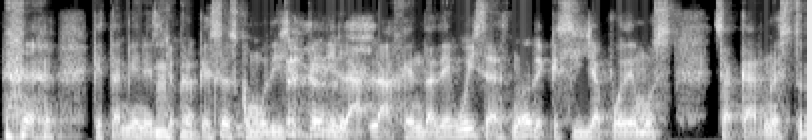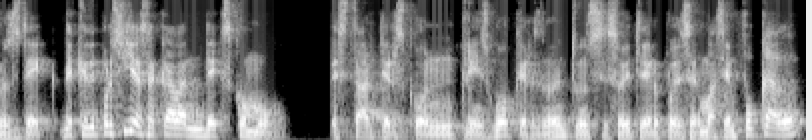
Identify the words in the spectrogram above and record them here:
que también es, yo creo que eso es como dice Teddy, la, la, agenda de Wizards, ¿no? De que sí ya podemos sacar nuestros decks, de que de por sí ya sacaban decks como starters con Planeswalkers, ¿no? Entonces ahorita ya puede ser más enfocado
